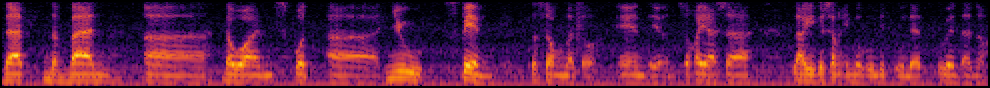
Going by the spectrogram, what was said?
that the band uh, the ones put a new spin sa song na to. And ayun. So kaya siya lagi ko siyang inuulit-ulit with ano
